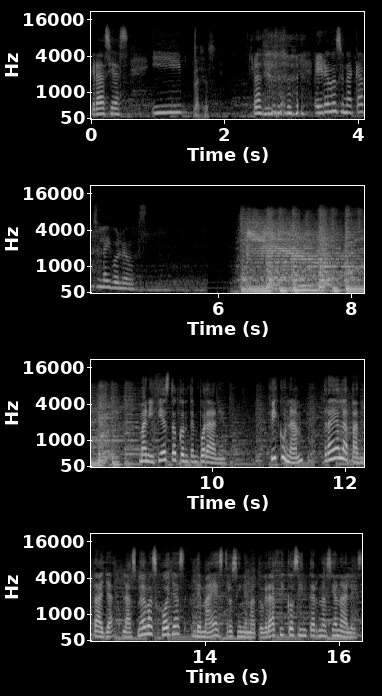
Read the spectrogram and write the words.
Gracias. Y. Gracias. Gracias. e iremos una cápsula y volvemos. Manifiesto Contemporáneo. FICUNAM trae a la pantalla las nuevas joyas de maestros cinematográficos internacionales.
